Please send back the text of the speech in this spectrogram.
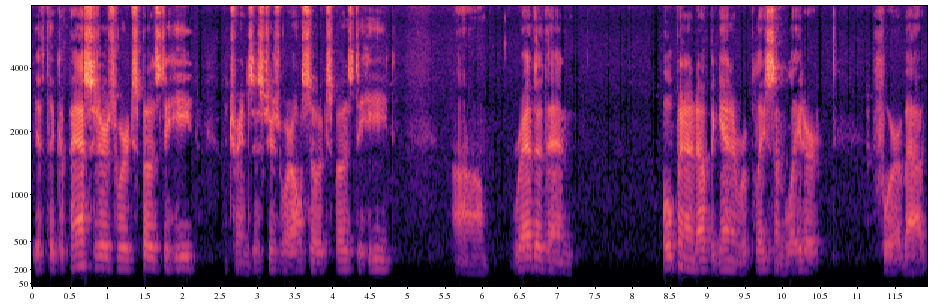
If the capacitors were exposed to heat, the transistors were also exposed to heat. Um, rather than open it up again and replace them later, for about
